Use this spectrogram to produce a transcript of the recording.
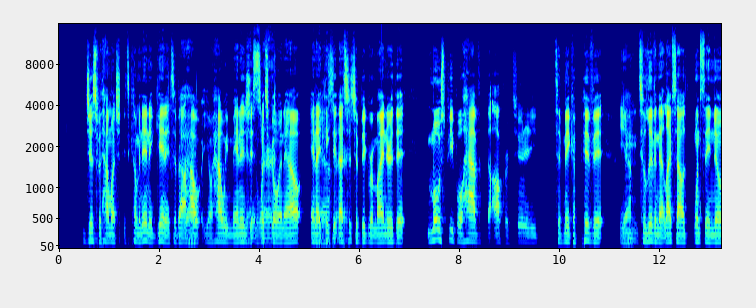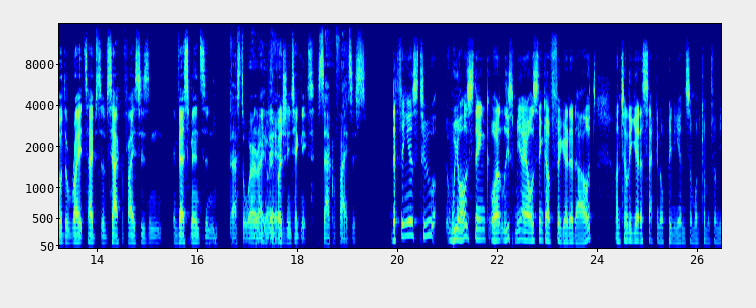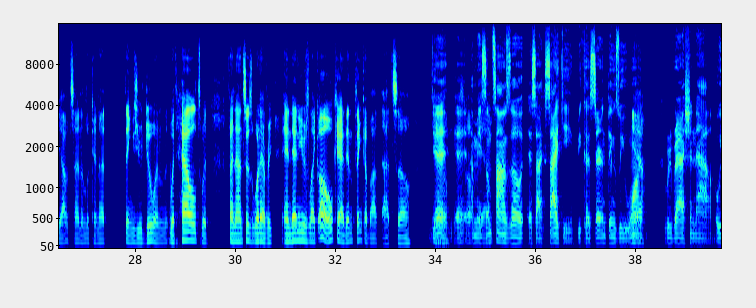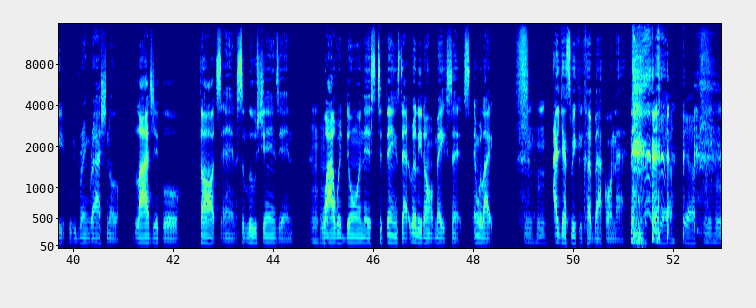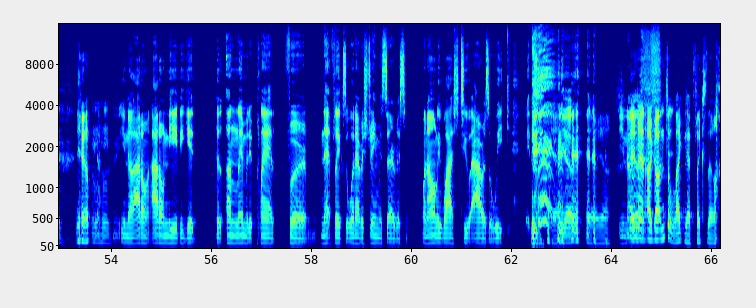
just with how much it's coming in. Again, it's about Right. how you know how we manage it Yes, and what's going out. And I Yeah. think that that's such a big reminder that most people have the opportunity to make a pivot yeah. Mm. to live in that lifestyle once they know the right types of sacrifices and investments and, That's the word and, right know, there. budgeting techniques. Sacrifices. the thing is too we always think or at least me i always think i've figured it out until you get a second opinion someone coming from the outside and looking at things you're doing with health with finances whatever and then you're like oh okay i didn't think about that so you Yeah, know, yeah. so, I mean, yeah. sometimes though, it's our psyche because certain things we want, Yeah. we rationale. We we bring rational, logical thoughts and solutions and Mhm. why we're doing this to things that really don't make sense. And we're like, Mm-hmm. I guess we could cut back on that. yeah yeah Mm-hmm. yep Mm-hmm. you know, I don't I don't need to get the unlimited plan for Netflix or whatever streaming service when I only watch two hours a week. Yep. yeah yeah You know, hey man i gotten to like netflix though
